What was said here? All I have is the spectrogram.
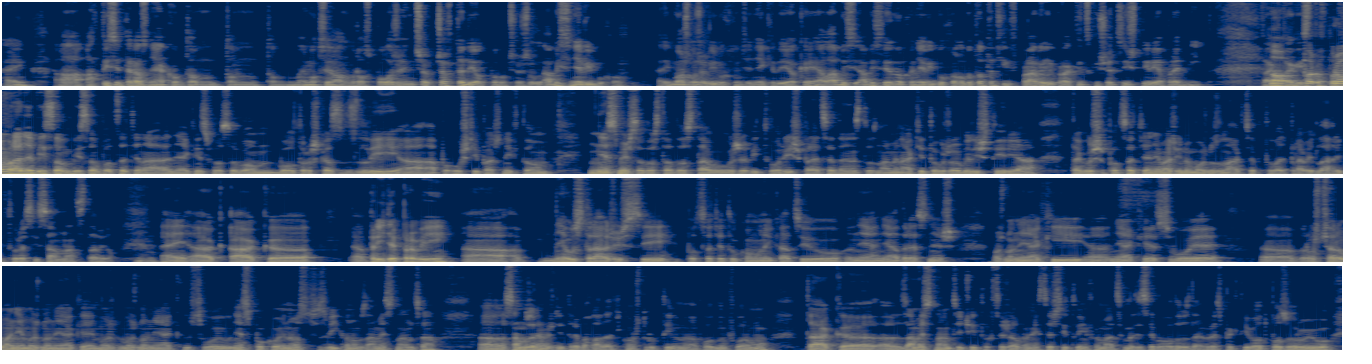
Hej? A, a ty si teraz v nejakom tom, tom, tom emocionálnom rozpoložení, čo, čo vtedy odporúčaš? Aby si nevybuchol. Hej, možno, že vybuchnutie niekedy je OK, ale aby si, aby si jednoducho nevybuchol, lebo toto ti spravili prakticky všetci štyria pred ním. Tak, no, pr- v prvom rade by som, by som v podstate na, nejakým spôsobom bol troška zlý a, a uštipačný v tom, nesmieš sa dostať do stavu, že vytvoríš precedens, to znamená, ak ti to už robili štyria, tak už v podstate nemáš inú možnosť akceptovať pravidlá hry, ktoré si sám nastavil. Mm-hmm. Hej, ak, ak e, príde prvý a neustrážiš si v podstate tú komunikáciu, ne, neadresneš možno nejaký, e, nejaké svoje e, rozčarovanie, možno, nejaké, možno nejakú svoju nespokojnosť s výkonom zamestnanca. E, samozrejme vždy treba hľadať konštruktívnu a vhodnú formu, tak zamestnanci, či to chceš alebo nechceš, si tú informáciu medzi sebou odozdajú, respektíve odpozorujú.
